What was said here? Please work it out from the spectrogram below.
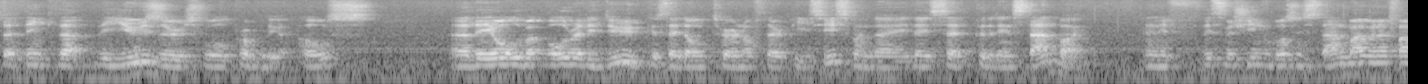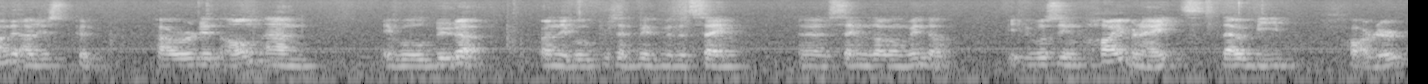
So I think that the users will probably oppose uh, they all already do because they don't turn off their PCs when they, they said put it in standby. And if this machine was in standby when I found it, I just put powered it on and it will boot up and it will present me with the same uh, same login window. If it was in Hibernate, that would be harder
